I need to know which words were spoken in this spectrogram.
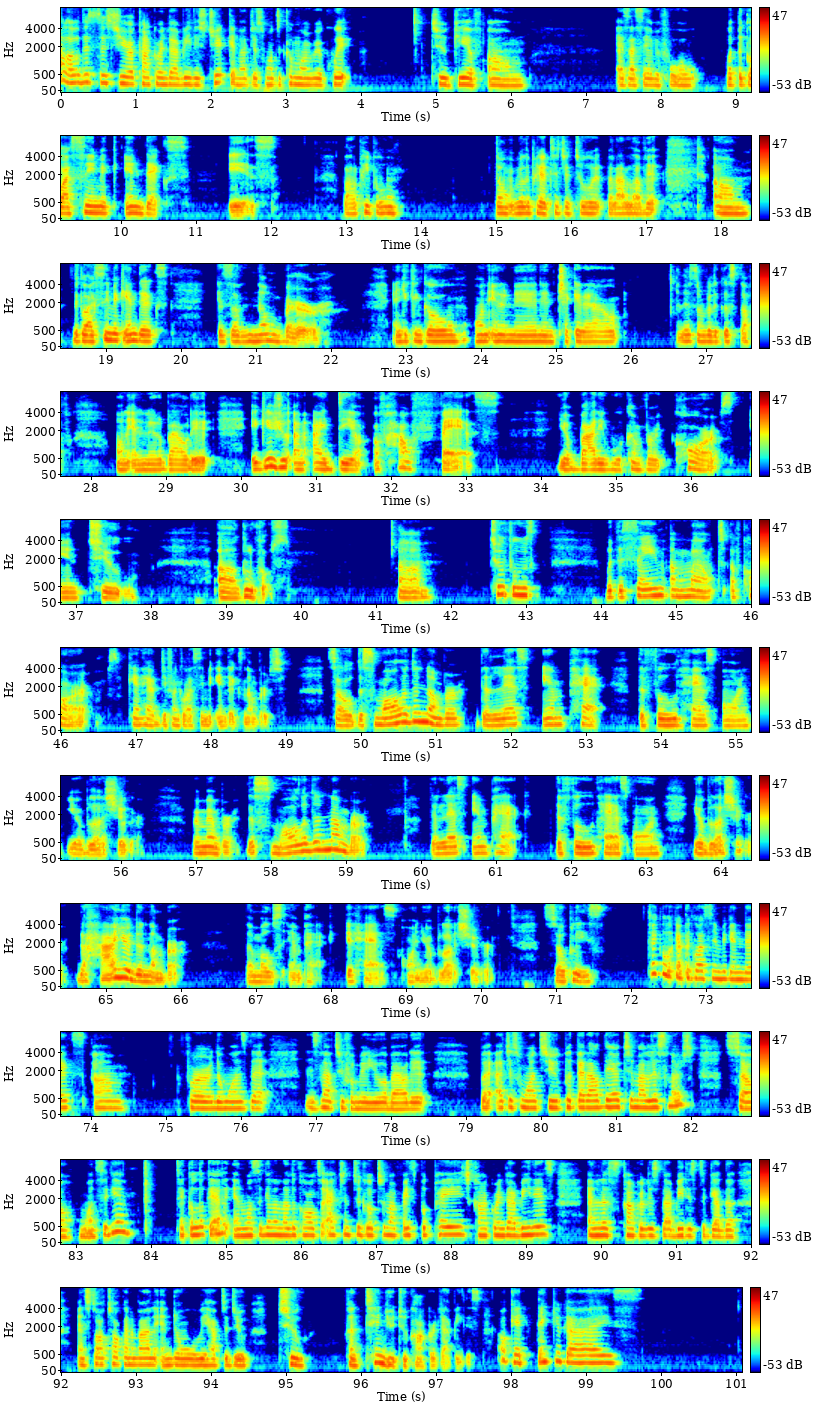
Hello, this is your Conquering Diabetes chick, and I just want to come on real quick to give, um, as I said before, what the glycemic index is. A lot of people don't really pay attention to it, but I love it. Um, the glycemic index is a number, and you can go on the internet and check it out. And there's some really good stuff on the internet about it. It gives you an idea of how fast your body will convert carbs into uh, glucose. Um, two foods with the same amount of carbs can have different glycemic index numbers. So, the smaller the number, the less impact the food has on your blood sugar. Remember, the smaller the number, the less impact the food has on your blood sugar. The higher the number, the most impact it has on your blood sugar. So please take a look at the glycemic index um, for the ones that is not too familiar about it. But I just want to put that out there to my listeners. So once again, take a look at it. And once again, another call to action to go to my Facebook page, Conquering Diabetes, and let's conquer this diabetes together and start talking about it and doing what we have to do to continue to conquer diabetes. Okay, thank you guys.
